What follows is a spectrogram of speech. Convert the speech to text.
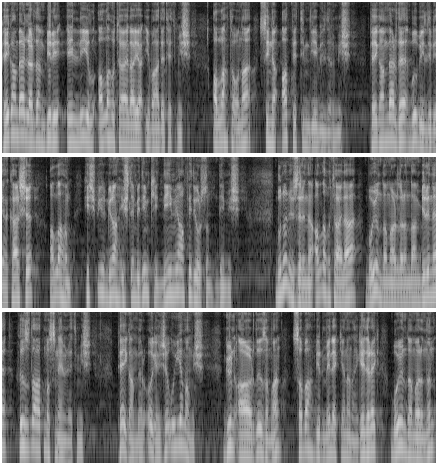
peygamberlerden biri 50 yıl Allahu Teala'ya ibadet etmiş. Allah da ona seni affettim diye bildirmiş. Peygamber de bu bildiriye karşı Allah'ım hiçbir günah işlemedim ki neyimi affediyorsun demiş. Bunun üzerine Allahu Teala boyun damarlarından birine hızlı atmasını emretmiş. Peygamber o gece uyuyamamış. Gün ağardığı zaman sabah bir melek yanına gelerek boyun damarının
